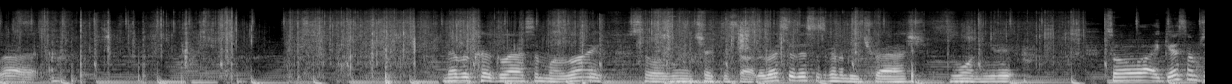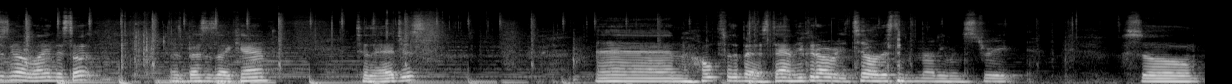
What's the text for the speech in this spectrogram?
Alright. Never cut glass in my life, so we're gonna check this out. The rest of this is gonna be trash. We won't need it. So I guess I'm just gonna line this up as best as I can to the edges and hope for the best. Damn, you could already tell this thing's not even straight. So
